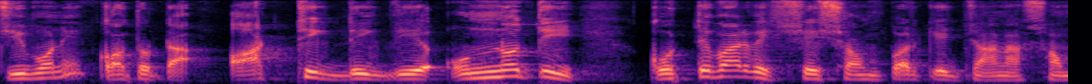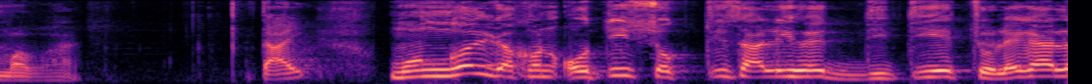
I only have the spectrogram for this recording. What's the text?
জীবনে কতটা আর্থিক দিক দিয়ে উন্নতি করতে পারবে সে সম্পর্কে জানা সম্ভব হয়। তাই মঙ্গল যখন অতি শক্তিশালী হয়ে দ্বিতীয় চলে গেল,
